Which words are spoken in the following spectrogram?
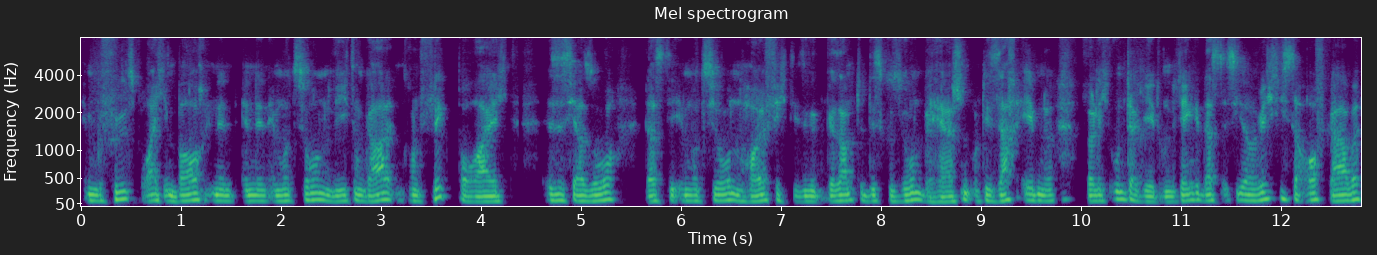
im Gefühlsbereich, im Bauch, in den, in den Emotionen liegt. Und gerade im Konfliktbereich ist es ja so, dass die Emotionen häufig diese gesamte Diskussion beherrschen und die Sachebene völlig untergeht. Und ich denke, das ist ihre wichtigste Aufgabe,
